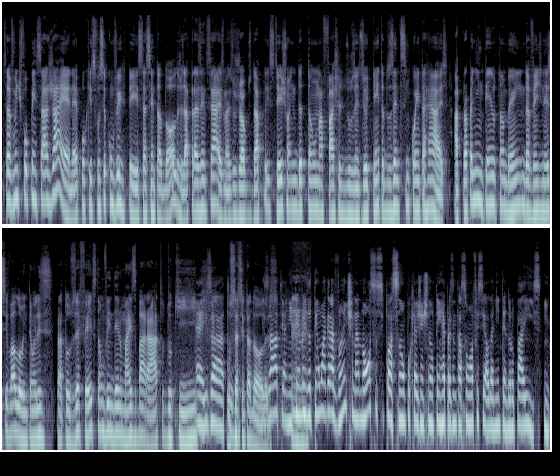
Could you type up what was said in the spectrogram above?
se a gente for pensar já é, né? Porque se você converter 60 dólares dá 300 reais, mas os jogos da PlayStation ainda estão na faixa de 280, 250 reais. A própria Nintendo também ainda vende nesse valor, então eles, para todos os efeitos, estão vendendo mais barato do que é, exato. os 60 dólares. Exato, e a Nintendo uhum. ainda tem um agravante na nossa situação porque a gente não tem representação oficial da Nintendo no país. Então,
